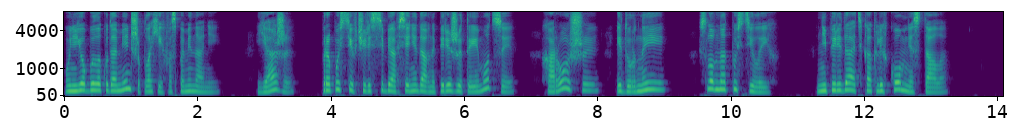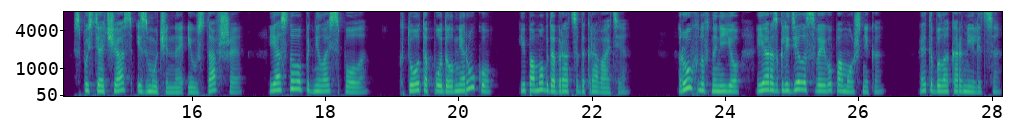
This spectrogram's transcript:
У нее было куда меньше плохих воспоминаний. Я же, пропустив через себя все недавно пережитые эмоции, хорошие и дурные, словно отпустила их. Не передать, как легко мне стало – Спустя час, измученная и уставшая, я снова поднялась с пола. Кто-то подал мне руку и помог добраться до кровати. Рухнув на нее, я разглядела своего помощника. Это была кормилица.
